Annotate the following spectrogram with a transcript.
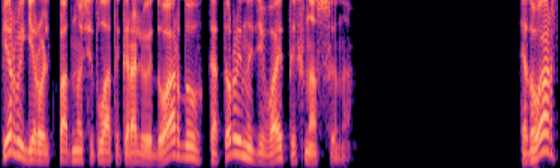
Первый герольд подносит латы королю Эдуарду, который надевает их на сына. Эдуард,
